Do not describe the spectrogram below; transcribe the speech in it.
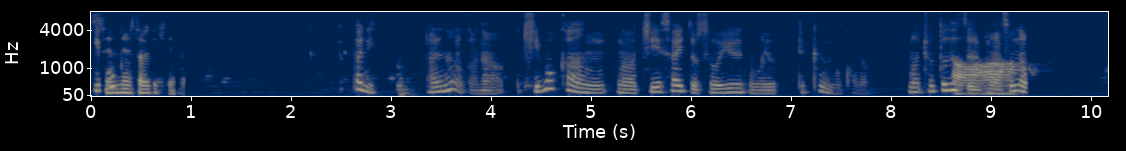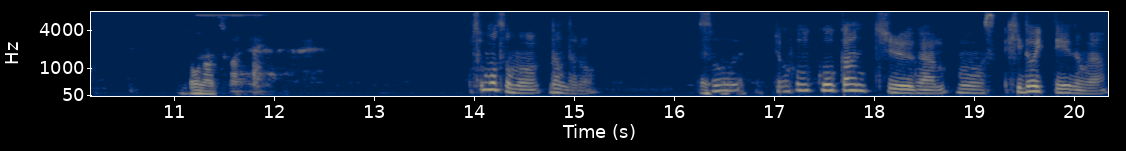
洗練されてきてる。やっぱり、あれなのかな？規模感が小さいとそういうのが寄ってくるのかな？まあちょっとずつ、あーまあそんな、どうなんですかね。そもそも、なんだろう？そう、情報交換中がもうひどいっていうのが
